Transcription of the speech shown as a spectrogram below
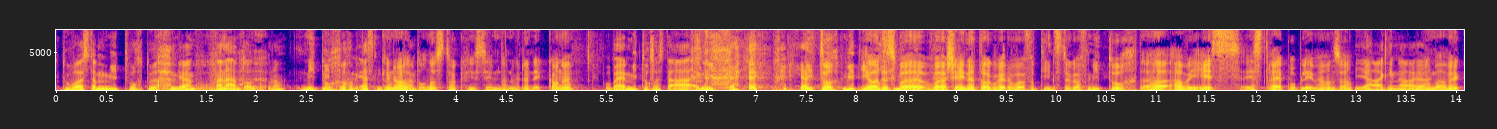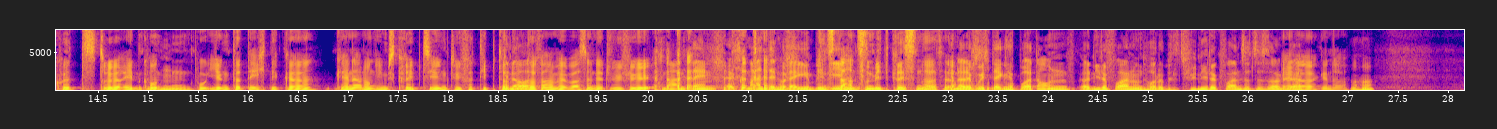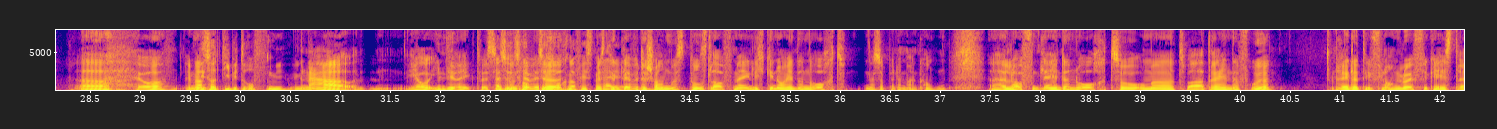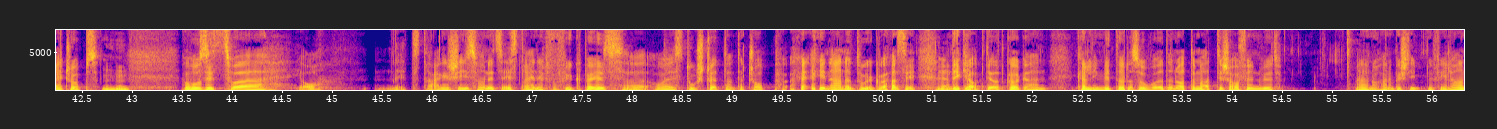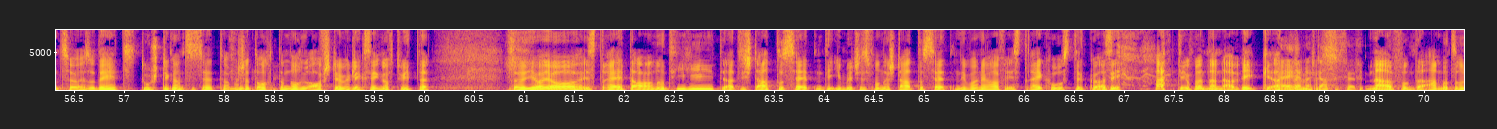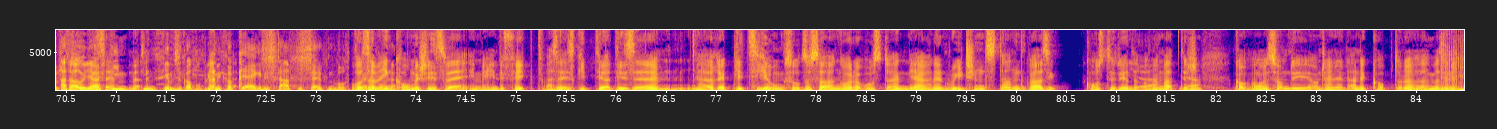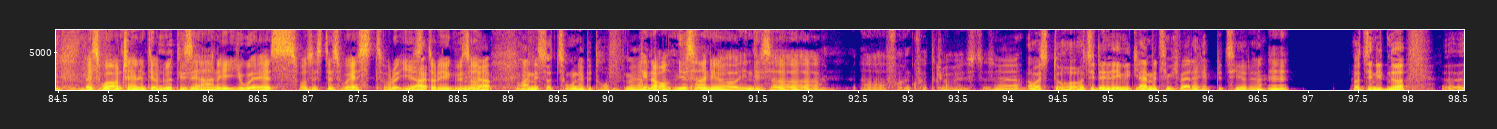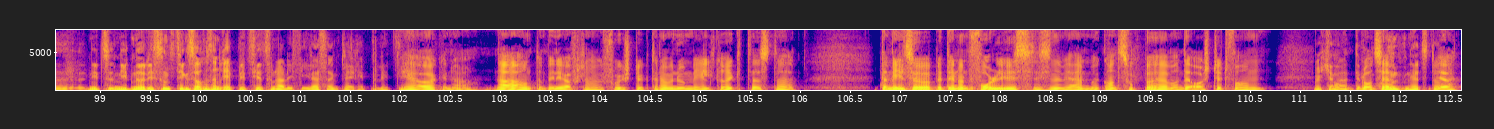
Du warst am Mittwoch dort, gell? Nein, nein, am Don oder? Mittwoch. Mittwoch, am ersten Genau, Tag. Ja? Donnerstag ist eben dann wieder nicht gegangen. Wobei am Mittwoch hast du auch eigentlich. erst Mittwoch, Mittwoch ja, das war, war ein schöner Tag, weil da war von Dienstag auf Mittwoch äh, AWS, S3-Probleme und so. Ja, genau, Wo ja. wir einmal kurz drüber reden konnten, wo irgendein Techniker, keine Ahnung, im Skript sie irgendwie vertippt hat Genau. und auf einmal weiß ich nicht, wie viel Command-Line, äh, Command-Line hat eigentlich. Instanzen mitgerissen hat. Ja, Genau, der wollte eigentlich ein paar down äh, niederfahren und hat ein bisschen zu viel niedergefahren sozusagen. ja, Ja. genau. Aha. Äh, ja, ich meine, Das hat die betroffen. irgendwie. na, ja, indirekt, weil Also du gleich wieder, weißt du, S3. gleich wieder schauen musst, bei uns laufen eigentlich genau in der Nacht, also bei den Mannkunden, äh, laufen gleich in der Nacht so um äh, zwei, drei in der Früh relativ langläufige S3-Jobs, Mhm. wo es jetzt zwar, ja, nicht tragisch ist, wenn jetzt S3 nicht verfügbar ist, äh, aber es duscht halt dann der Job in einer Tour quasi. Ja. Und ich glaube, der hat gar kein, kein Limit oder so, wo er dann automatisch aufhören wird. Äh, nach einer bestimmten Fehleranzahl. Also der hätte duscht die ganze Zeit, da haben wir schon gedacht, dann Aufstehen habe ich gleich gesehen auf Twitter. So, ja, ja, S3 down und hihi, auch die Statusseiten, die Images von der Statusseiten, die waren ja auf S3 gehostet quasi. die waren dann auch weg. Ja. Eigener Statusseiten. Nein, von der Amazon Achso, ja, Statusseiten. stimmt, stimmt. Die haben sogar Probleme gehabt, die eigenen Statusseiten hochzuhalten. Was ein wenig komisch ist, weil im Endeffekt, weiß ich, es gibt ja diese äh, Replizierung sozusagen, oder, wo es da in mehreren Regions dann quasi kostet wird Ja, automatisch. ja. Aber das haben die anscheinend auch nicht gehabt oder Mhm. weiß ich nicht. Weil es war anscheinend ja nur diese eine US, was ist das, West oder East ja, oder irgendwie so. Ja, waren ist so eine Zone betroffen. Ja. Genau, und wir sind ja in dieser äh, Frankfurt, glaube ich, ist das. Ja, aber es hat sich dann irgendwie gleich mal ziemlich weiter repliziert. Ja. Mhm. Hat sich nicht nur, äh, nicht, nicht nur die sonstigen Sachen sind repliziert, sondern auch die Fehler sind gleich repliziert. Ja, genau. Na, und dann bin ich aufgestanden, habe Frühstück, dann habe ich nur eine Mail gekriegt, dass der, der Mail-Server bei denen voll ist. Das ist nämlich auch immer ganz super, ja, wenn der aussteht vom, Welcher Vom der Platz her? Kunden jetzt da. ja,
